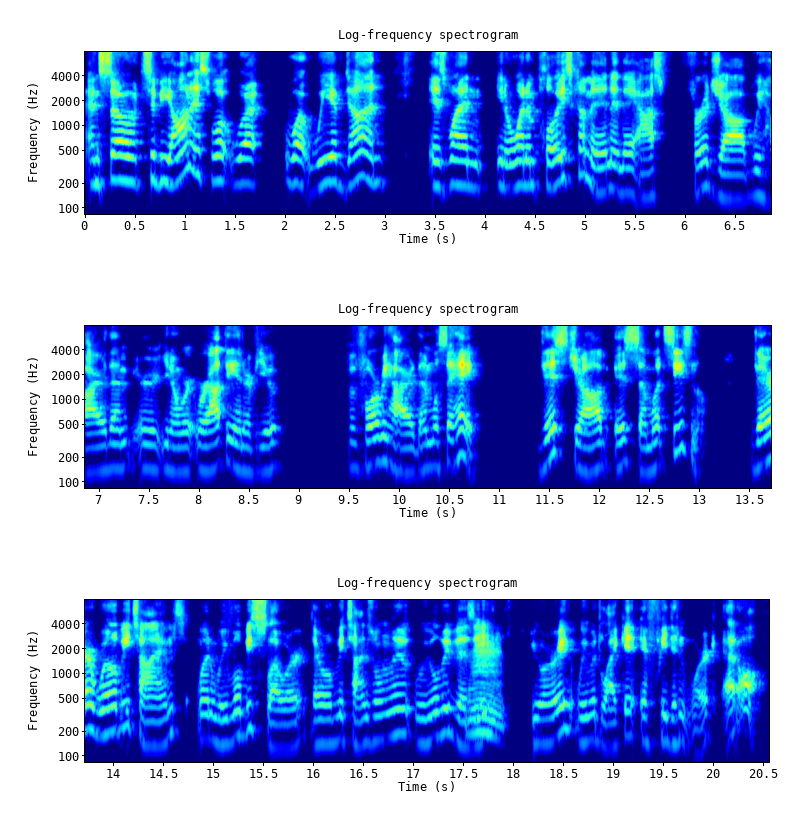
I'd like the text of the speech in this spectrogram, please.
And so, to be honest, what what what we have done is when you know when employees come in and they ask for a job, we hire them, or you know, we're, we're at the interview before we hire them, we'll say, hey, this job is somewhat seasonal. There will be times when we will be slower. There will be times when we, we will be busy. Mm. February, we would like it if we didn't work at all.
